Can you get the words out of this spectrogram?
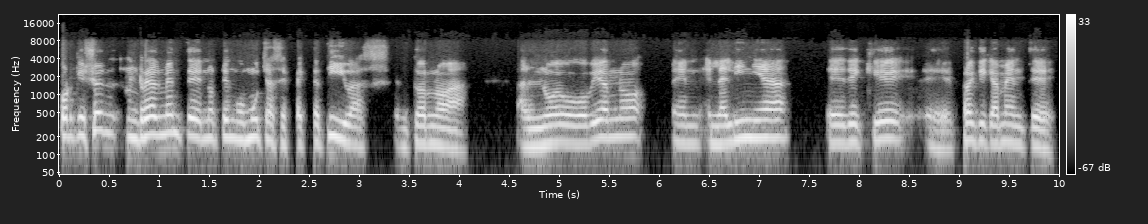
Porque yo realmente no tengo muchas expectativas en torno al nuevo gobierno en, la línea eh, de que eh, prácticamente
